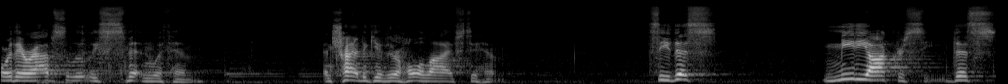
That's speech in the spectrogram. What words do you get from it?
or they were absolutely smitten with him and tried to give their whole lives to him. See, this mediocrity, this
